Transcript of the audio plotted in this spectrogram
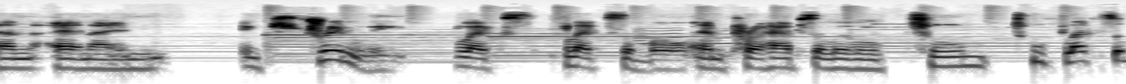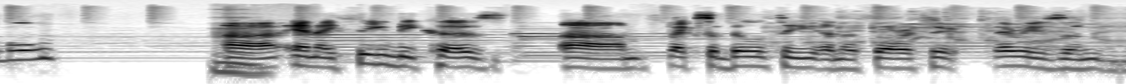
and and i'm extremely flex flexible and perhaps a little too too flexible mm. uh, and i think because um, flexibility and authoritarianism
